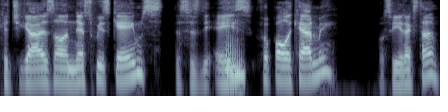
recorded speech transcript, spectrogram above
catch you guys on next week's games. This is the Ace Football Academy. We'll see you next time.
